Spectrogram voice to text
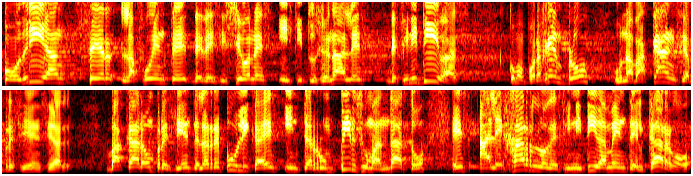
podrían ser la fuente de decisiones institucionales definitivas, como por ejemplo una vacancia presidencial. Vacar a un presidente de la República es interrumpir su mandato, es alejarlo definitivamente del cargo.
